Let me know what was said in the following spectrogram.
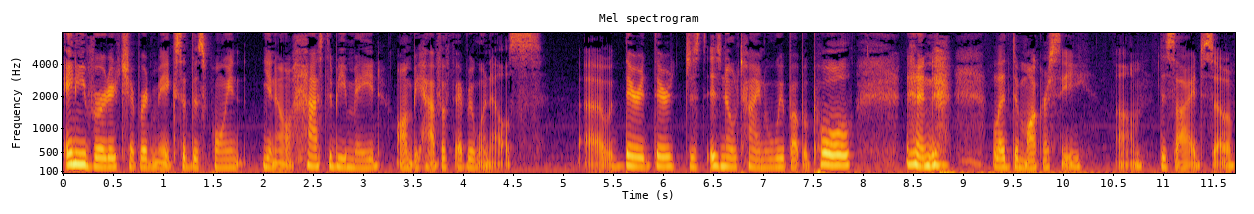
any verdict Shepard makes at this point, you know, has to be made on behalf of everyone else. Uh, there, there just is no time to whip up a poll and let democracy um, decide. So,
